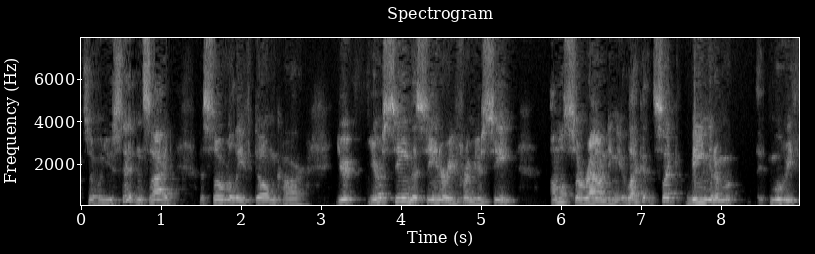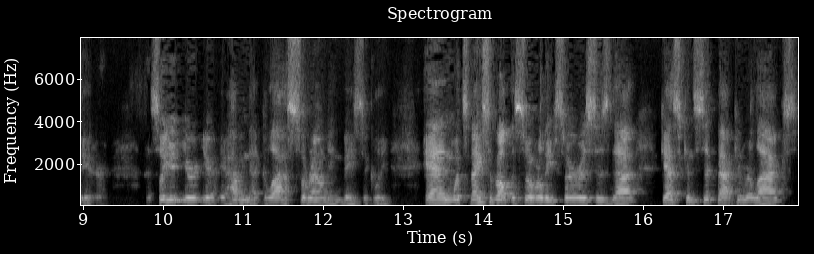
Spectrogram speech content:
So when you sit inside a silver leaf dome car, you're, you're seeing the scenery from your seat almost surrounding you. Like it's like being in a movie theater so you're, you're, you're having that glass surrounding basically. And what's nice about the Silverleaf service is that guests can sit back and relax.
